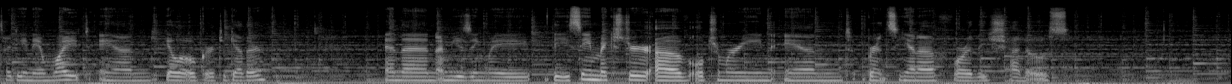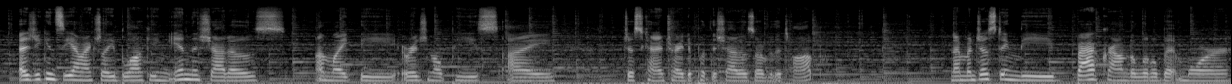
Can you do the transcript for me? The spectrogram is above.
titanium white and yellow ochre together. And then I'm using my, the same mixture of ultramarine and burnt sienna for the shadows. As you can see, I'm actually blocking in the shadows. Unlike the original piece, I just kind of tried to put the shadows over the top. And I'm adjusting the background a little bit more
